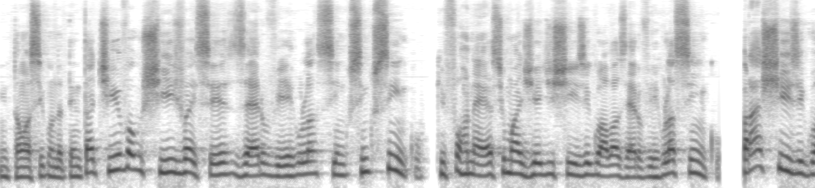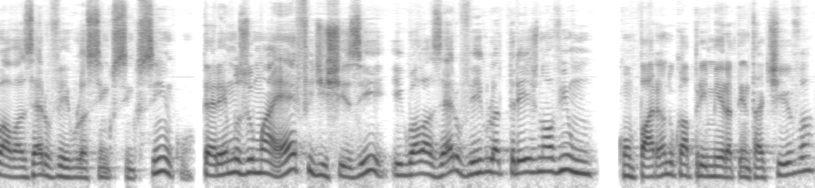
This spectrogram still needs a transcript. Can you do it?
Então, a segunda tentativa, o x vai ser 0,555, que fornece uma g de x igual a 0,5. Para x igual a 0,555, teremos uma f de xi igual a 0,391. Comparando com a primeira tentativa,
